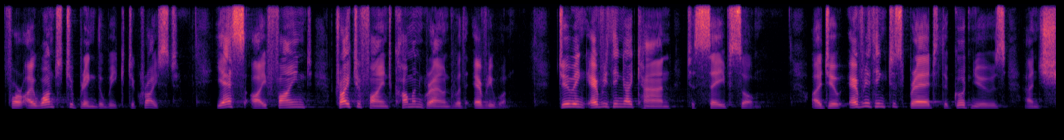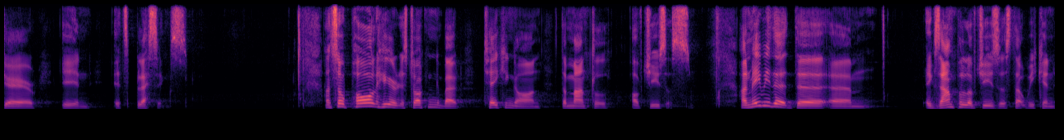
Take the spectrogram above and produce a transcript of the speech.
for I want to bring the weak to Christ. Yes, I find try to find common ground with everyone, doing everything I can to save some. I do everything to spread the good news and share in its blessings. And so Paul here is talking about taking on the mantle of Jesus. And maybe the, the um, example of Jesus that we can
